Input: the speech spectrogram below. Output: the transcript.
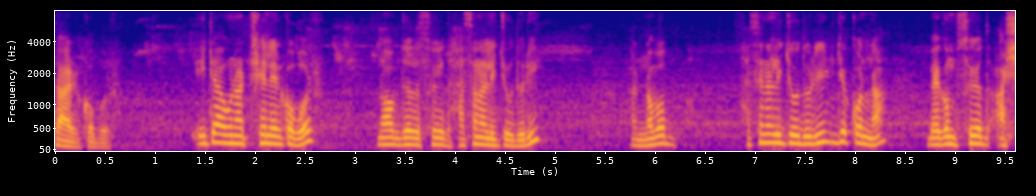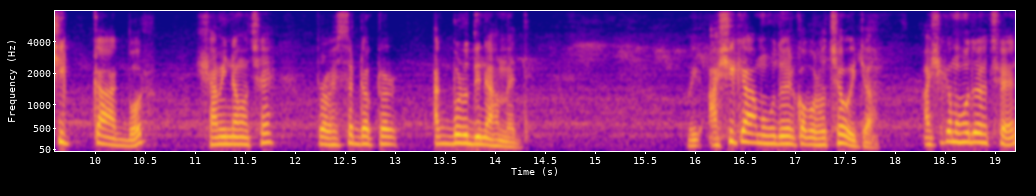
তার কবর। এটা ওনার ছেলের কবর নবাবজাদা সৈয়দ হাসান আলী চৌধুরী। আর নবাব হাসান আলী চৌধুরীর যে কন্যা বেগম সৈয়দ আশিকা আকবর স্বামীর নাম হচ্ছে প্রফেসর ডক্টর আকবরউদ্দিন আহমেদ। ওই আশিকা মহোদয়ের কবর হচ্ছে ওইটা। আশিকা মহোদয় হচ্ছেন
